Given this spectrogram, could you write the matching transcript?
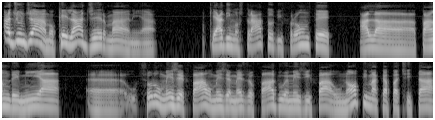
Aggiungiamo che la Germania, che ha dimostrato di fronte alla pandemia eh, solo un mese fa, un mese e mezzo fa, due mesi fa, un'ottima capacità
